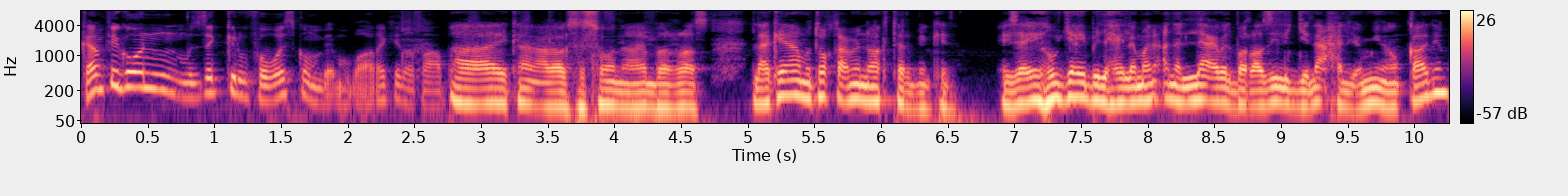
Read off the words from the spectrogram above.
كان في جون متذكر وفوزكم بمباراة كده صعبة. آه كان على أوساسونا هاي بالرأس. لكن أنا متوقع منه أكثر من كده. إذا هو جاي بالهيلمان أنا اللاعب البرازيلي الجناح اليمين القادم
